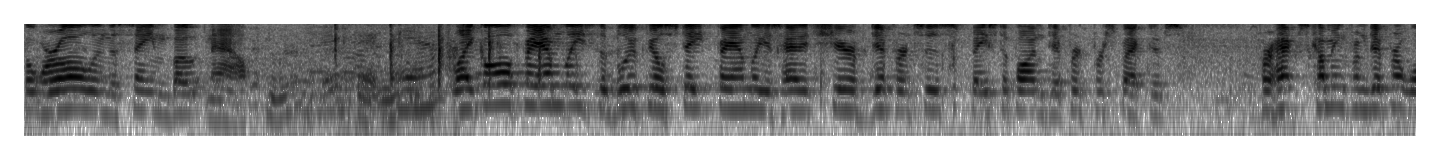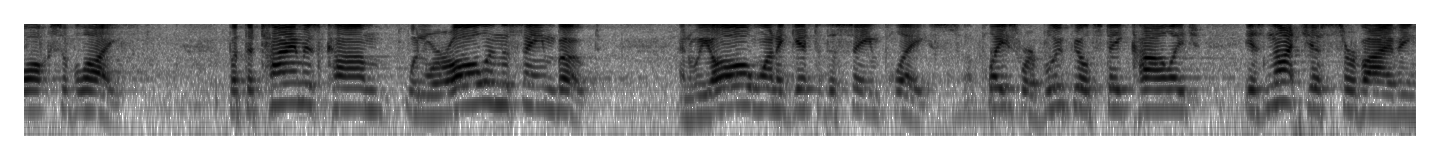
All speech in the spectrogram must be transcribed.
but we're all in the same boat now. Like all families, the Bluefield State family has had its share of differences based upon different perspectives, perhaps coming from different walks of life. But the time has come when we're all in the same boat, and we all want to get to the same place, a place where Bluefield State College is not just surviving,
